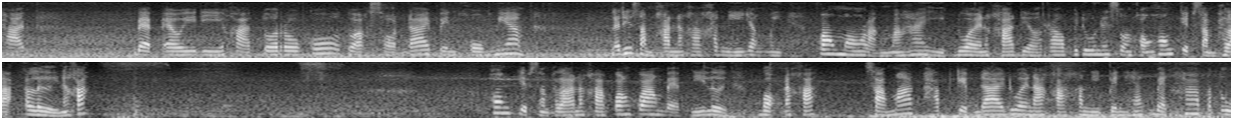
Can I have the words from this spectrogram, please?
ท้ายแบบ LED ค่ะ ตัวโลโก้ตัวอักษรได้เป็นโครเมียม และที่สำคัญนะคะคันนี้ยังมีกล้องมองหลังมาให้อีกด้วยนะคะ เดี๋ยวเราไปดูในส่วนของห้องเก็บสัมภาระกันเลยนะคะ ห้องเก็บสัมภาระนะคะ กว้างๆแบบนี้เลย เบาะนะคะ สามารถพับเก็บได้ด้วยนะคะคันนี้เป็นแฮชแบ็ก5ประตู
